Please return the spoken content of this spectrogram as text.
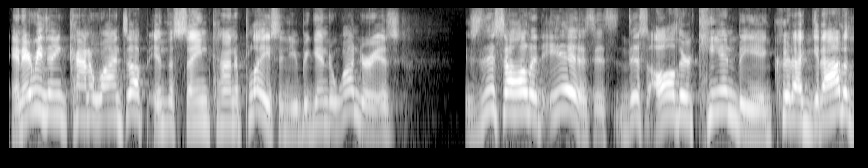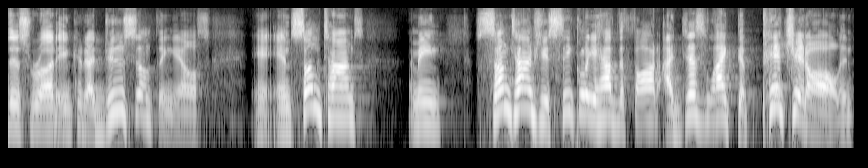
And everything kind of winds up in the same kind of place. And you begin to wonder is, is this all it is? Is this all there can be? And could I get out of this rut and could I do something else? And, sometimes, I mean, sometimes you secretly have the thought, I just like to pitch it all and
